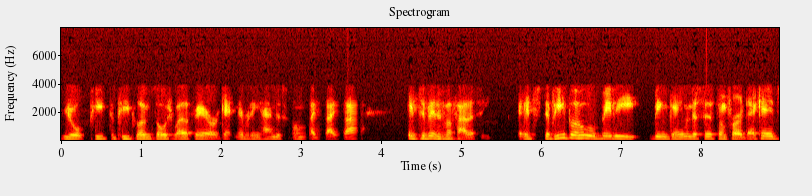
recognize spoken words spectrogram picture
you know, pe- the people on social welfare or getting everything handed to them like, like that, it's a bit of a fallacy. It's the people who've maybe been gaming the system for a decade.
